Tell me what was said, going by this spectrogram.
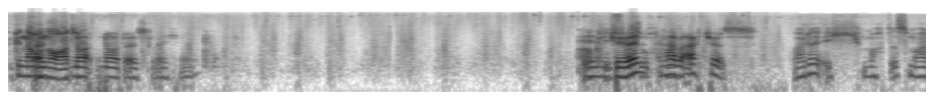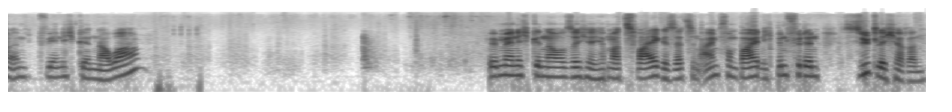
genau Als Nord. Nord nordöstlich, ja. Okay, In ich drin habe acht Schuss. Warte, ich mach das mal ein wenig genauer. Bin mir nicht genau sicher. Ich habe mal zwei gesetzt in einem von beiden. Ich bin für den südlicheren.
